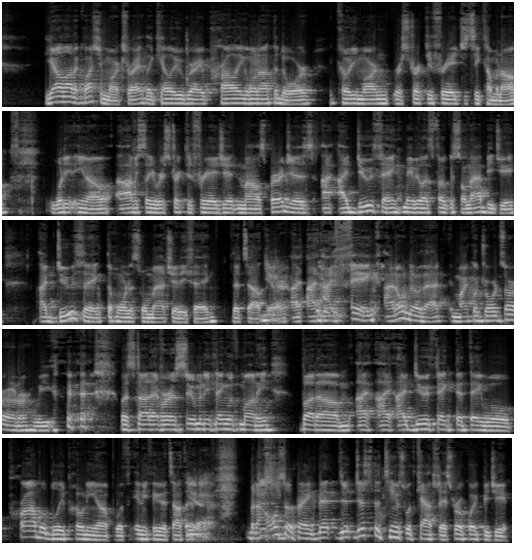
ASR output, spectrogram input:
you got a lot of question marks, right? Like Kelly Oubre probably going out the door, Cody Martin restricted free agency coming up. What do you, you know? Obviously, restricted free agent and Miles Bridges. I, I do think maybe let's focus on that. BG. I do think the Hornets will match anything that's out there. I, I, I, think I don't know that Michael Jordan's our owner. We let's not ever assume anything with money, but um, I, I, I do think that they will probably pony up with anything that's out there. Yeah. But just, I also think that just the teams with cap space, real quick, PG.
